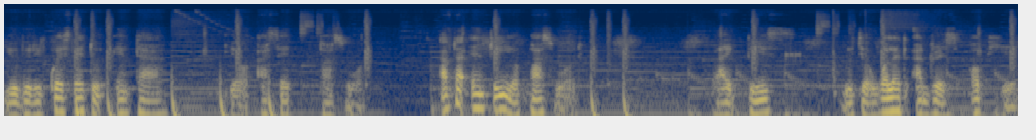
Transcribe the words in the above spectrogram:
you'll be requested to enter your asset password. After entering your password, like this, with your wallet address up here,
